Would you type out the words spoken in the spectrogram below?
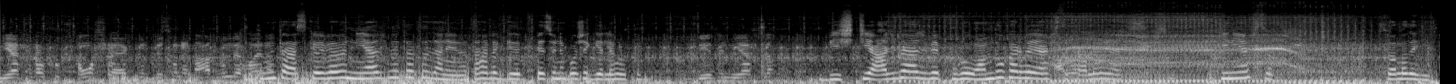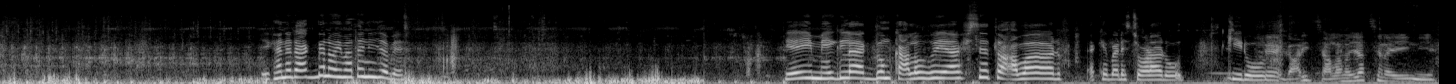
নিয়ে আসাটাও খুব সমস্যা একজন পেছনে না ধরলে হয় না। তুমি তো আজকে ওইভাবে নিয়ে আসবে তা তো জানি না। তাহলে পেছনে বসে গেলে হতো। দিয়েতে নিয়ে আসলাম। বৃষ্টি আসবে আসবে পুরো অন্ধকার হয়ে আসছে কালো হয়ে আসছে। কি নিয়ে আসছো? চলো দেখি। এখানে রাখবেন ওই মাথায় নিয়ে যাবে? এই মেঘলা একদম কালো হয়ে আসছে তো আবার একেবারে চড়া রোদ। কি রোদ? গাড়ি চালানো যাচ্ছে না এই নিয়ে।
